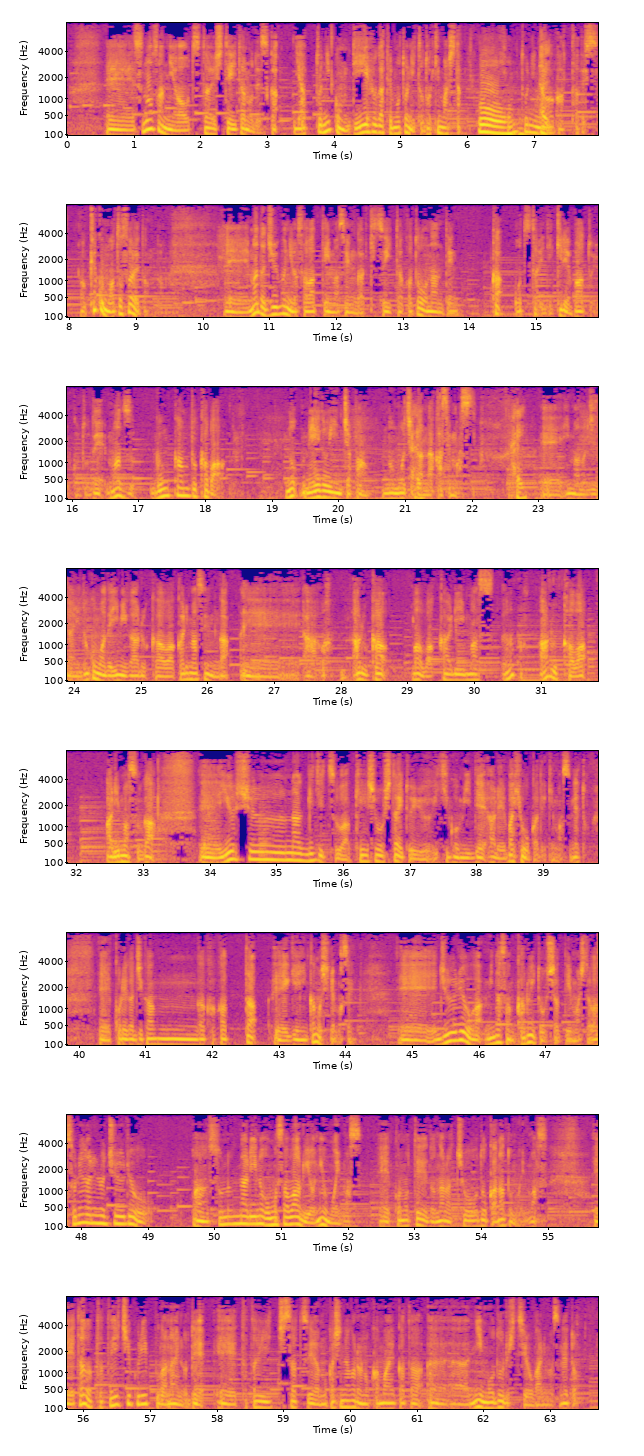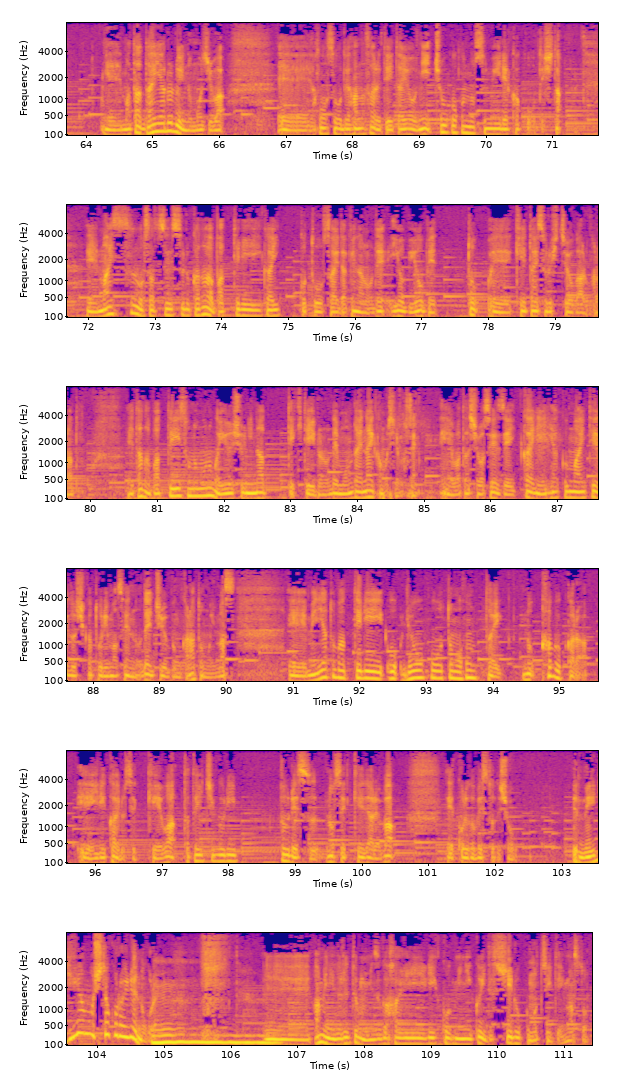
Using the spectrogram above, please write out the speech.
えー、スノーさんにはお伝えしていたのですが、やっとニコン DF が手元に届きました。本当に長かったです。あ結構待たされたんだ。えーまだ十分には触っていませんが、気づいたことを何点かお伝えできればということで、まず、軍艦部カバーのメイドインジャパンの文字が泣かせます。はい。えー今の時代にどこまで意味があるかわかりませんが、えーあ、あるかはわかります、ん？あるかはありますが、えー優秀な技術は継承したいという意気込みであれば評価できますねと。えーこれが時間がかかった、えー原因かもしれません。えー重量は皆さん軽いとおっしゃっていましたが、それなりの重量、まあそれなりの重さはあるように思います。えーこの程度ならちょうどかなと思います。えーただ縦位置グリップがないので、えー縦位置札や昔ながらの構え方、えに戻る必要がありますねと。えまたダイヤル類の文字は、え放送で話されていたように彫刻の墨入れ加工でした。えー枚数を撮影する方はバッテリーが1個搭載だけなので予備を別途、えー携帯する必要があるかなと、えーただバッテリーそのものが優秀になってきているので問題ないかもしれません、え私はせいぜい1回に200枚程度しか取りませんので十分かなと思います、えメディアとバッテリーを両方とも本体の下部から、え入れ替える設計は縦位置グリップレスの設計であれば、えーこれがベストでしょう。えメディアも下から入れんのこれ、えー雨に濡れても水が入り込みにくいですしロックもついていますと、は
